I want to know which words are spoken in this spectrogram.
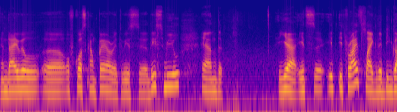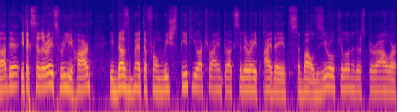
And I will, uh, of course, compare it with uh, this wheel. And yeah, it's uh, it, it rides like the Begode. It accelerates really hard. It doesn't matter from which speed you are trying to accelerate. Either it's about zero kilometers per hour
